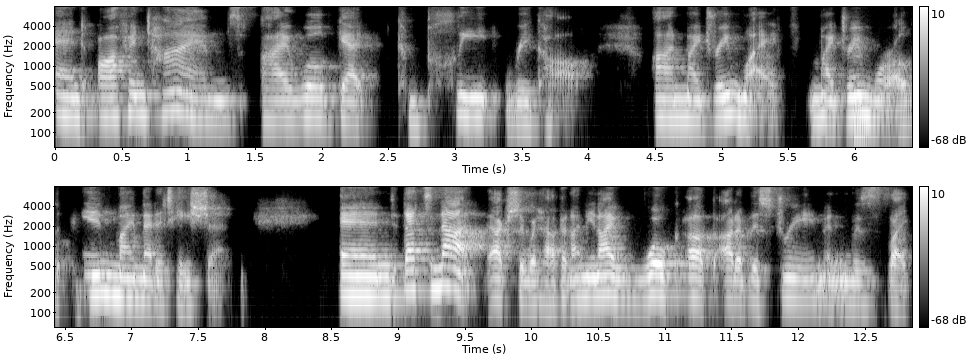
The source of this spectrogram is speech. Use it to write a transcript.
And oftentimes I will get complete recall on my dream life, my dream world in my meditation. And that's not actually what happened. I mean, I woke up out of this dream and was like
